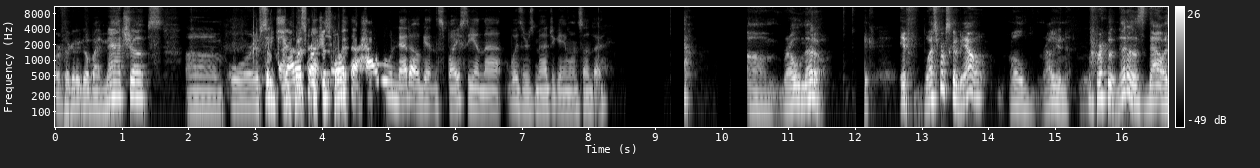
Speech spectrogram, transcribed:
or if they're going to go by matchups um, or if Dude, sometimes Westbrook just shout out to Howell Neto getting spicy in that Wizards Magic game on Sunday. um, Raul Neto. Like, if Westbrook's going to be out, well, Raul, Raul Neto's now a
